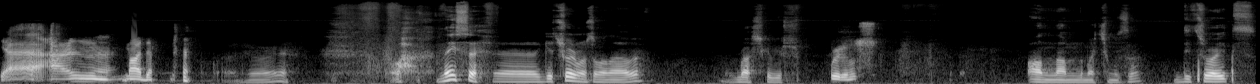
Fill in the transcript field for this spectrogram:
Ya madem. Öyle. Oh, neyse e, geçiyorum o zaman abi. Başka bir Buyurunuz. anlamlı maçımıza. Detroit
